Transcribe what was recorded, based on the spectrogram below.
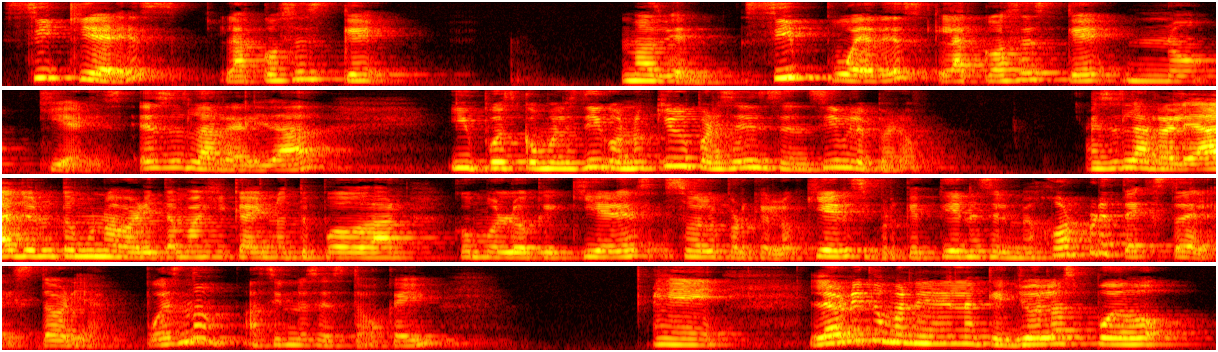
Si quieres, la cosa es que, más bien, si puedes, la cosa es que no quieres. Esa es la realidad. Y pues como les digo, no quiero parecer insensible, pero esa es la realidad, yo no tengo una varita mágica y no te puedo dar como lo que quieres solo porque lo quieres y porque tienes el mejor pretexto de la historia. Pues no, así no es esto, ¿ok? Eh, la única manera en la que yo las puedo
